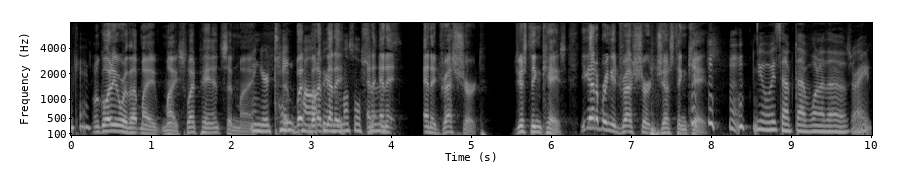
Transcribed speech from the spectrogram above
Okay. I don't go anywhere without my my sweatpants and my And your tank but, top, but I've your got a, muscle and, and, a, shirts. and a dress shirt just in case. You got to bring a dress shirt just in case. You always have to have one of those, right?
